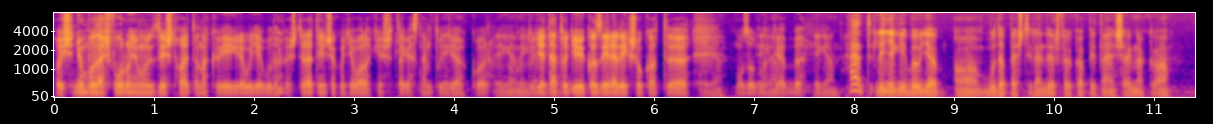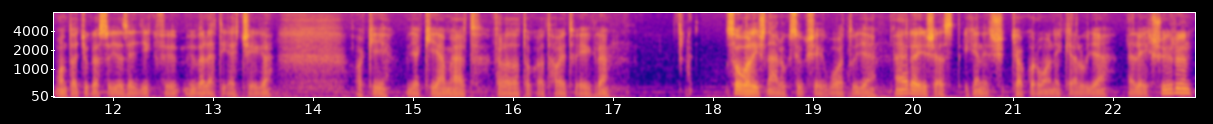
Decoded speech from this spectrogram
vagyis nyomozás forró nyomozést hajtanak végre ugye Budapest területén, csak hogyha valaki esetleg ezt nem tudja, igen, akkor, igen, akkor igen, tudja. Tehát, hogy ők azért elég sokat igen, mozognak igen, ebbe. Igen. Hát lényegében ugye a budapesti rendőrfőkapitányságnak a, mondhatjuk azt, hogy az egyik fő műveleti egysége, aki ugye kiemelt feladatokat hajt végre. Szóval is náluk szükség volt ugye erre, és ezt igenis gyakorolni kell ugye elég sűrűn,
